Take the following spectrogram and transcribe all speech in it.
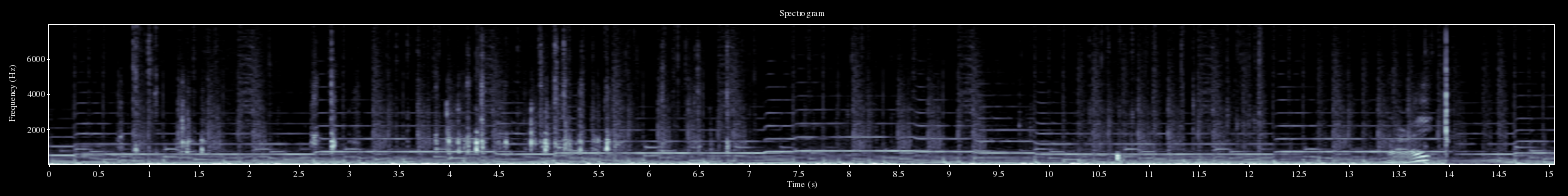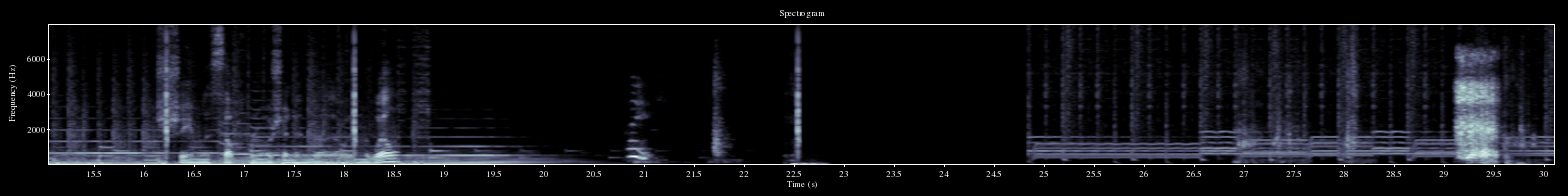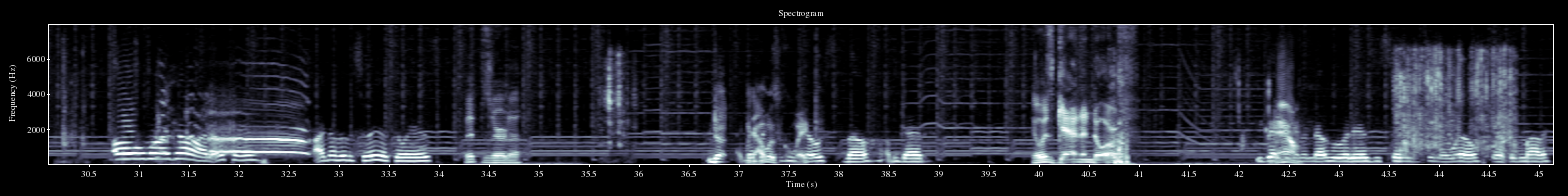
All right. Shameless self promotion in the in the will. God, okay. I know who the serial killer is. Vip Zerta. No, that was should quick. Ghost, though. I'm dead. It was Ganondorf. You guys Damn. are gonna know who it is as soon as you see my will, so it doesn't matter.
